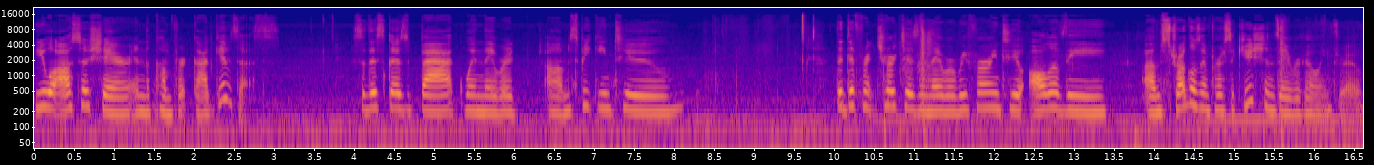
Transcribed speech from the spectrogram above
you will also share in the comfort God gives us. So, this goes back when they were um, speaking to the different churches and they were referring to all of the um, struggles and persecutions they were going through.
